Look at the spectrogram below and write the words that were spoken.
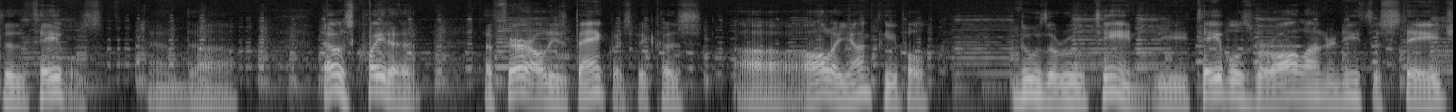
to the tables. And uh, that was quite a affair, all these banquets, because uh, all the young people knew the routine. The tables were all underneath the stage,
